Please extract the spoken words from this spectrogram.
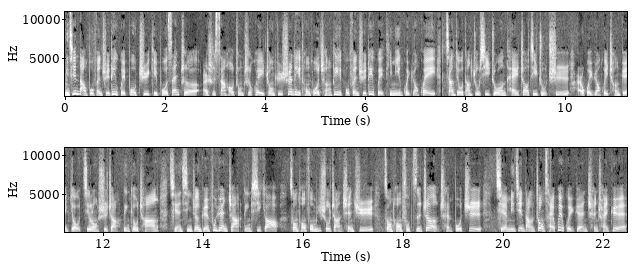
民进党部分区立委布局一波三折，二十三号中执会终于顺利通过成立部分区立委提名委员会，将由党主席卓永泰召集主持，而委员会成员有基隆市长林佑昌、前行政院副院长林喜耀、总统府秘书长陈菊、总统府资政陈柏志、前民进党仲裁会委员陈传月、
